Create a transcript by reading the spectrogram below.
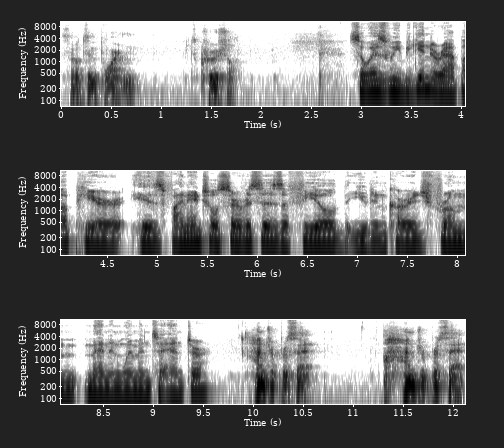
So it's important, it's crucial. So, as we begin to wrap up here, is financial services a field that you'd encourage from men and women to enter? 100%. 100%.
